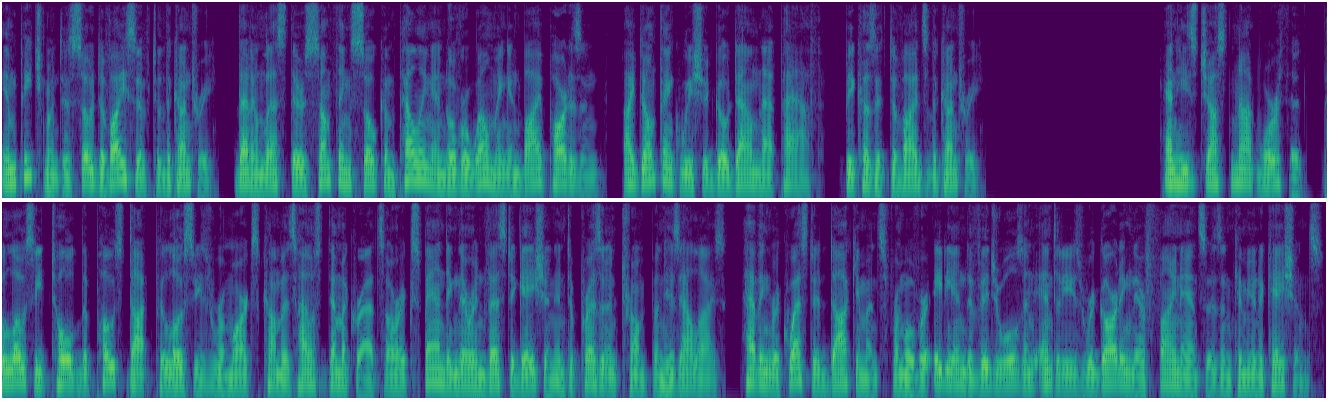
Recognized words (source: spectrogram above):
Impeachment is so divisive to the country that unless there's something so compelling and overwhelming and bipartisan, I don't think we should go down that path because it divides the country. And he's just not worth it, Pelosi told the Post. Pelosi's remarks come as House Democrats are expanding their investigation into President Trump and his allies, having requested documents from over 80 individuals and entities regarding their finances and communications.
